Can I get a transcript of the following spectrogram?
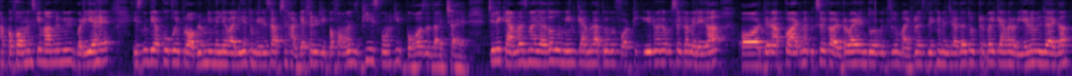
परफॉर्मेंस के मामले में भी बढ़िया है, इसमें भी आपको कोई प्रॉब्लम नहीं मिलने वाली है तो मेरे हिसाब से हाँ डेफिनेटली परफॉर्मेंस भी इस फ़ोन की बहुत ज़्यादा अच्छा है। चलिए कैमराज में आ जाता हूँ तो मेन कैमरा आपको फोर्टी एट मेगा पिक्सल का मिलेगा, और देन आपको आठ मेगा पिक्सल का अल्ट्रा वाइड एंड दो पिक्सल माइक्रोस देखने मिल जाता है तो ट्रिपल कैमरा रियर में मिल जाएगा।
